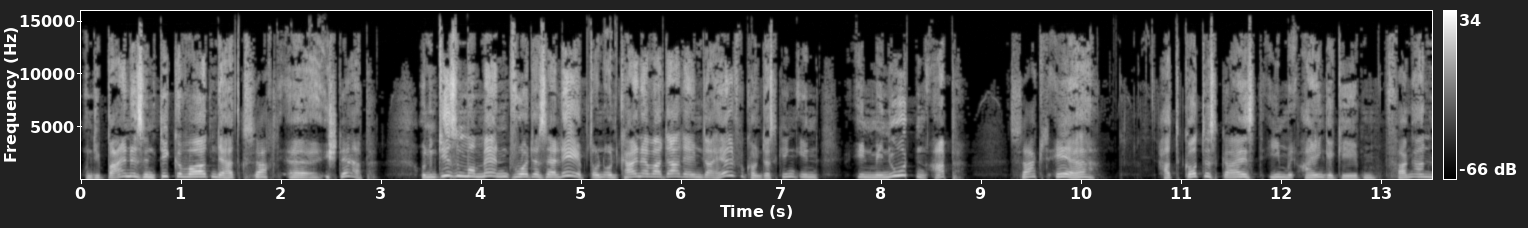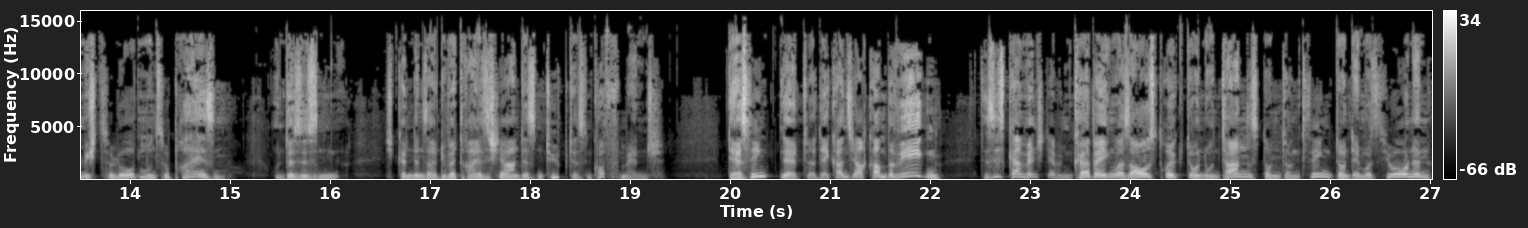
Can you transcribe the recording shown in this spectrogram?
Und die Beine sind dick geworden, der hat gesagt, äh, ich sterb. Und in diesem Moment, wo er das erlebt und, und keiner war da, der ihm da helfen konnte, das ging in, in Minuten ab, sagt er, hat Gottes Geist ihm eingegeben, fang an, mich zu loben und zu preisen. Und das ist ein ich kenne den seit über 30 Jahren, das ist ein Typ, das ist ein Kopfmensch. Der singt nicht, der kann sich auch kaum bewegen. Das ist kein Mensch, der mit dem Körper irgendwas ausdrückt und, und tanzt und, und singt und Emotionen.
